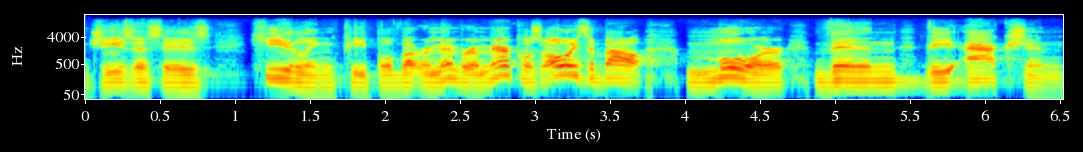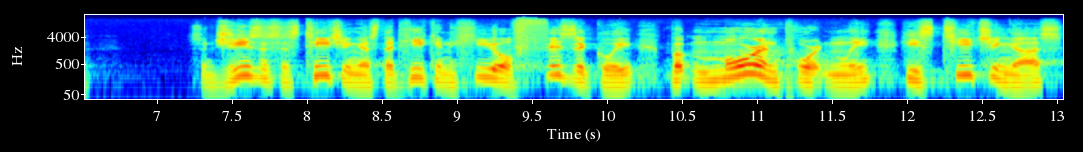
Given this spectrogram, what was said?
Jesus is healing people. But remember, a miracle is always about more than the action. So Jesus is teaching us that he can heal physically, but more importantly, he's teaching us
